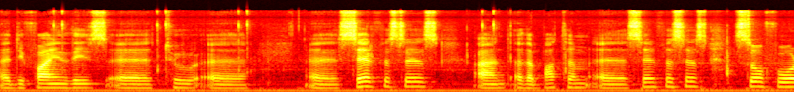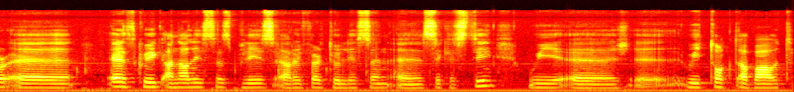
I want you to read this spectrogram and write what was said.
uh, define these uh, two uh, Uh, surfaces and the bottom uh, surfaces. So for uh, earthquake analysis please uh, refer to lesson uh, 60 we uh, we talked about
